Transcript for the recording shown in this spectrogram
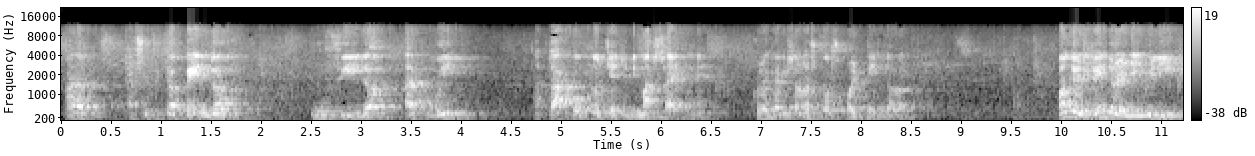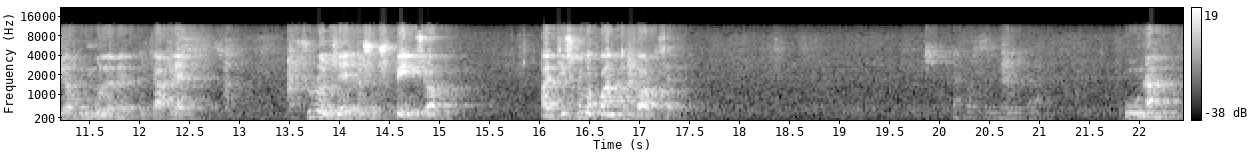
allora, al soffitto appendo un filo a cui attacco un oggetto di massa n quello che abbiamo visto l'anno scorso col pendolo Quando il pendolo è in equilibrio lungo la verticale, sull'oggetto sospeso agiscono quante forze? La forza di verità. Una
